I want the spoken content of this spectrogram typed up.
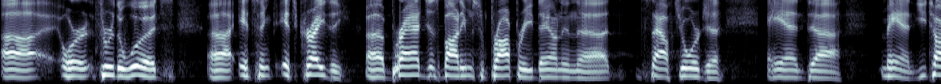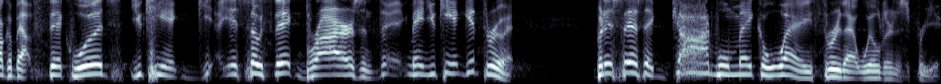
uh, or through the woods, uh, it's it's crazy. Uh, Brad just bought him some property down in uh, South Georgia, and uh, man, you talk about thick woods. You can't. Get, it's so thick, briars and man, you can't get through it. But it says that God will make a way through that wilderness for you.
